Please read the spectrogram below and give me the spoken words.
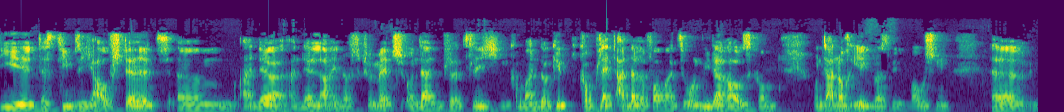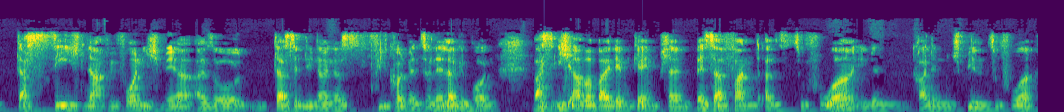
die das Team sich aufstellt ähm, an der an der Line of Scrimmage und dann plötzlich ein Kommando gibt, komplett andere Formation wieder rauskommt und dann noch irgendwas mit Motion. Äh, das sehe ich nach wie vor nicht mehr. Also da sind die Niners viel konventioneller geworden. Was ich aber bei dem Gameplan besser fand als zuvor, in den, gerade in den Spielen zuvor,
